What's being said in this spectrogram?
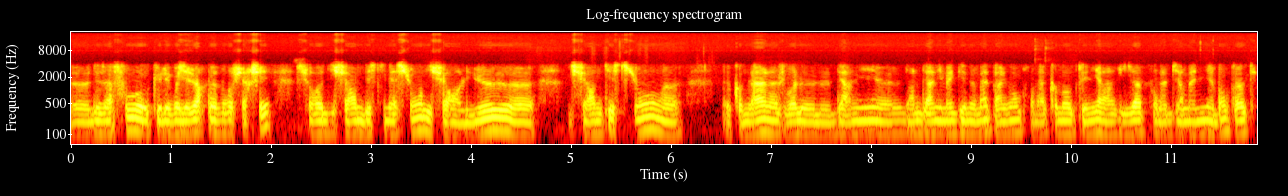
euh, des infos que les voyageurs peuvent rechercher sur différentes destinations, différents lieux, euh, différentes questions. comme là, là, je vois le, dernier, dans le dernier Mac des Nomades, par exemple, on a comment obtenir un visa pour la Birmanie à Bangkok.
